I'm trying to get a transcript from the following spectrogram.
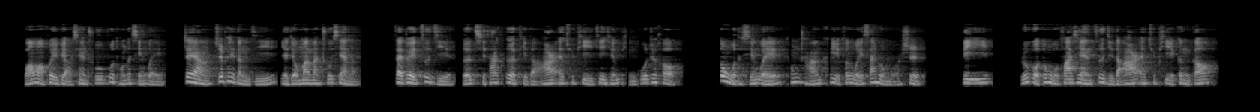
往往会表现出不同的行为，这样支配等级也就慢慢出现了。在对自己和其他个体的 RHP 进行评估之后，动物的行为通常可以分为三种模式：第一，如果动物发现自己的 RHP 更高，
